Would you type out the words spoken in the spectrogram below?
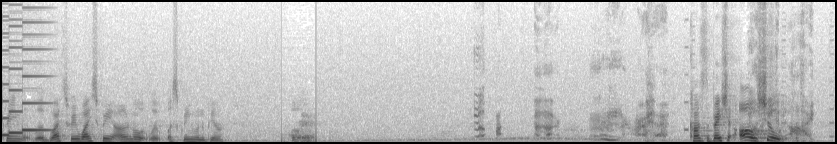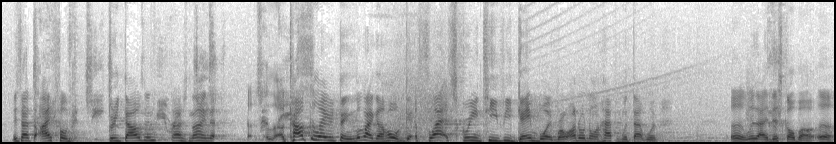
screen, uh, black screen, white screen? I don't know what, what screen you wanna be on. Okay. Constipation? Oh shoot. Is that the iPhone 3000? That's nine. That, a calculator thing. Look like a whole flat screen TV Game Boy, bro. I don't know what happened with that one. Uh, what's that disco ball? Uh,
